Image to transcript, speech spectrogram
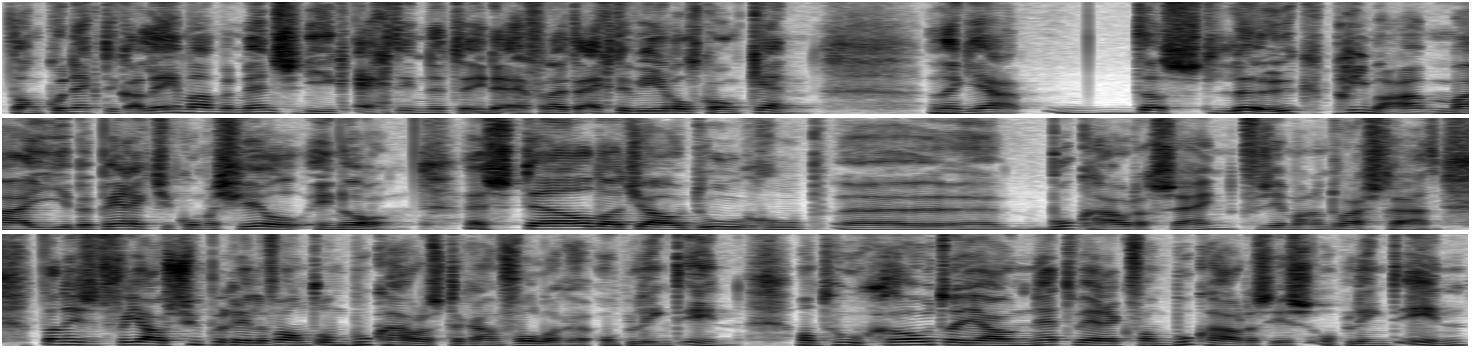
dan connect ik alleen maar met mensen die ik echt in het, in de, vanuit de echte wereld gewoon ken. Dan denk ik, ja, dat is leuk, prima, maar je beperkt je commercieel enorm. Stel dat jouw doelgroep uh, boekhouders zijn, ik verzin maar een dwarsstraat, dan is het voor jou super relevant om boekhouders te gaan volgen op LinkedIn. Want hoe groter jouw netwerk van boekhouders is op LinkedIn,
